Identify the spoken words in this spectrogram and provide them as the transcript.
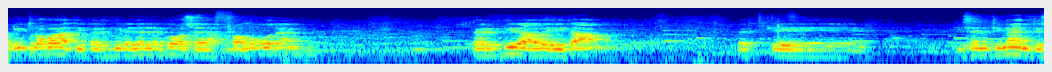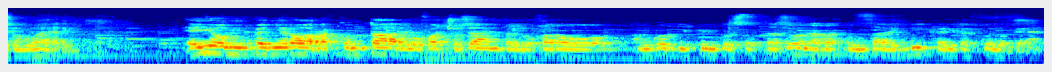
ritrovati per dire delle cose a favore, per dire la verità, perché i sentimenti sono veri. E io mi impegnerò a raccontare, lo faccio sempre, lo farò ancora di più in questa occasione, a raccontare Biccari per quello che è.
